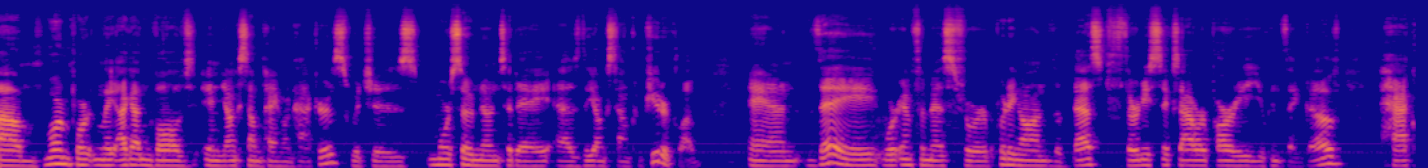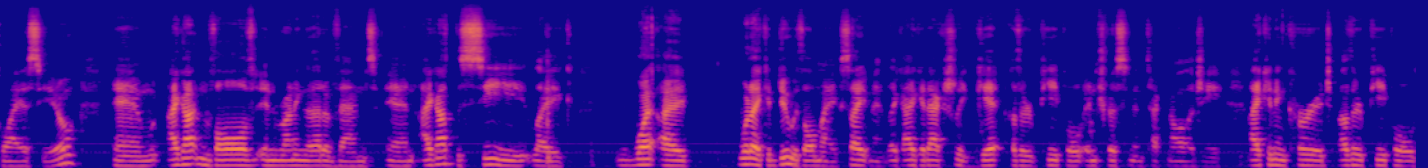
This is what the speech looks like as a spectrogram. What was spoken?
um, more importantly, I got involved in Youngstown Penguin Hackers, which is more so known today as the Youngstown Computer Club. And they were infamous for putting on the best 36 hour party you can think of, Hack YSU. And I got involved in running that event, and I got to see like what I what I could do with all my excitement. Like I could actually get other people interested in technology. I can encourage other people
